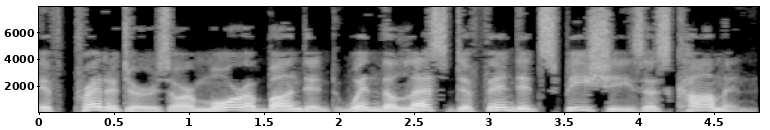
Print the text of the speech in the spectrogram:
if predators are more abundant when the less defended species is common,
